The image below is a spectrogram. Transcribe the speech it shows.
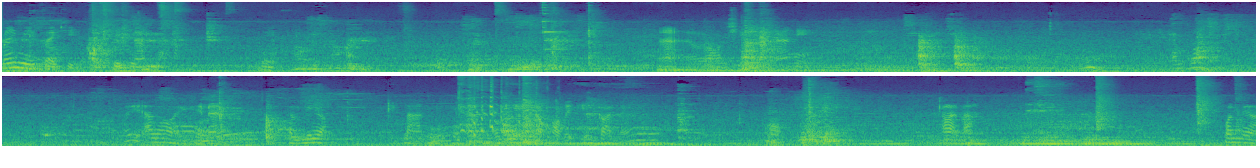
ไม่มีใส่ขิงใส่พริกนะ นี่ อะราลองชิมกันนะนี่อืมน้ำส้มเฮ้ย อร่อย เห็นไหมฉันเลือกร้านนี้โอเคเดี๋ยวขอไปกินก่อนนะอร่อยปะคนเหนือ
